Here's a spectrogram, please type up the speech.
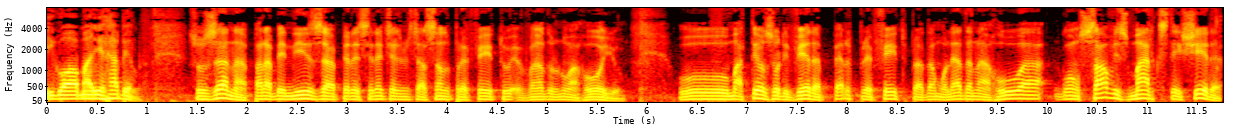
igual a Maria Rabelo. Suzana, parabeniza pela excelente administração do prefeito Evandro no Arroio. O Matheus Oliveira, prefeito, para dar uma olhada na rua Gonçalves Marques Teixeira,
